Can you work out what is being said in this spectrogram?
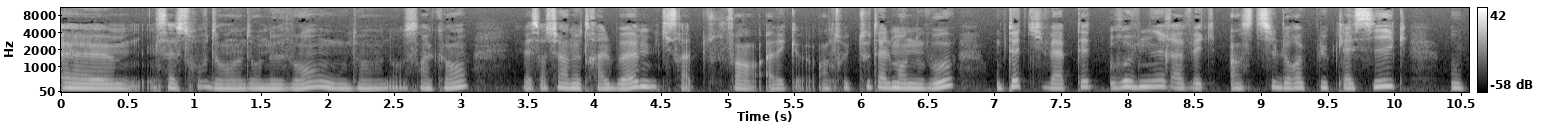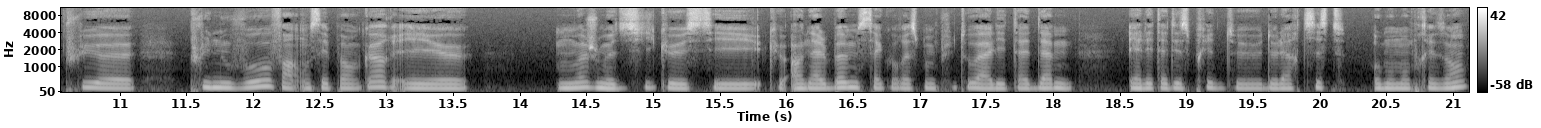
euh, ça se trouve dans, dans 9 ans ou dans, dans 5 ans, il va sortir un autre album qui sera, enfin, avec un truc totalement nouveau, ou peut-être qu'il va peut-être revenir avec un style de rock plus classique ou plus euh, plus nouveau. Enfin, on sait pas encore. Et euh, moi, je me dis que c'est qu'un album, ça correspond plutôt à l'état d'âme et à l'état d'esprit de, de l'artiste au moment présent.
